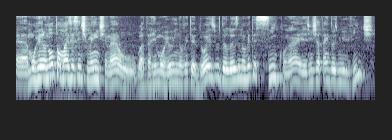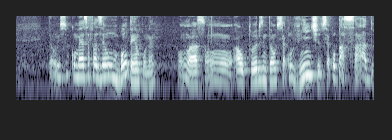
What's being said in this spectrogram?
É, morreram não tão mais recentemente, né? O Guattari morreu em 92 e o Deleuze em 95, né? E a gente já está em 2020, então isso começa a fazer um bom tempo, né? Vamos lá, são autores então do século XX, do século passado.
